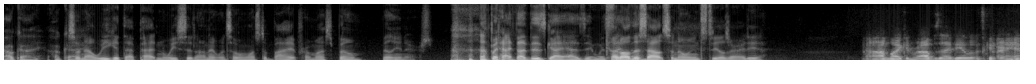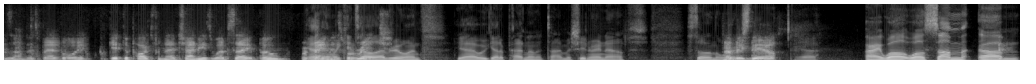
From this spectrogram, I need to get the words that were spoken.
Okay. Okay. So now we get that patent, we sit on it. When someone wants to buy it from us, boom, millionaires. but I thought this guy has it. and was Cut all this on it. out so no one steals our idea. I'm liking Rob's idea. Let's get our hands on this bad boy. Get the parts from that Chinese website. Boom. We're yeah, famous. then we can We're tell rich. everyone. Yeah, we got a patent on a time machine right now. Pff, Still in the No works. big there. deal. Yeah. All right. Well, well, some um,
